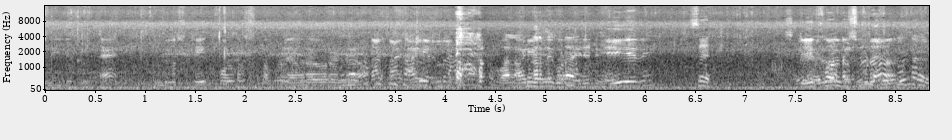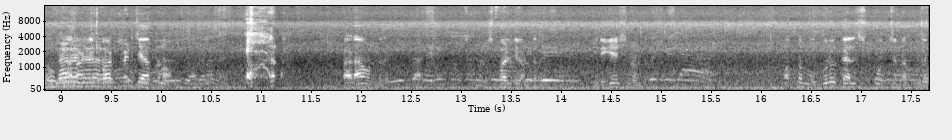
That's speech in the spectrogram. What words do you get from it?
ఇందులో స్టేక్ హోల్డర్స్ తప్పుడు ఎవరెవరండి వాళ్ళందరినీ కూడా ఐడెంటిఫై స్టేక్ హోల్డర్స్ కూడా డిపార్ట్మెంట్ చేస్తున్నాం. పడా ఉంటుంది. మున్సిపాలిటీ ఉంటుంది. ఇరిగేషన్ ఉంటుంది. మొత్తం ముగ్గురు కలిసి కూర్చున్నప్పుడు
